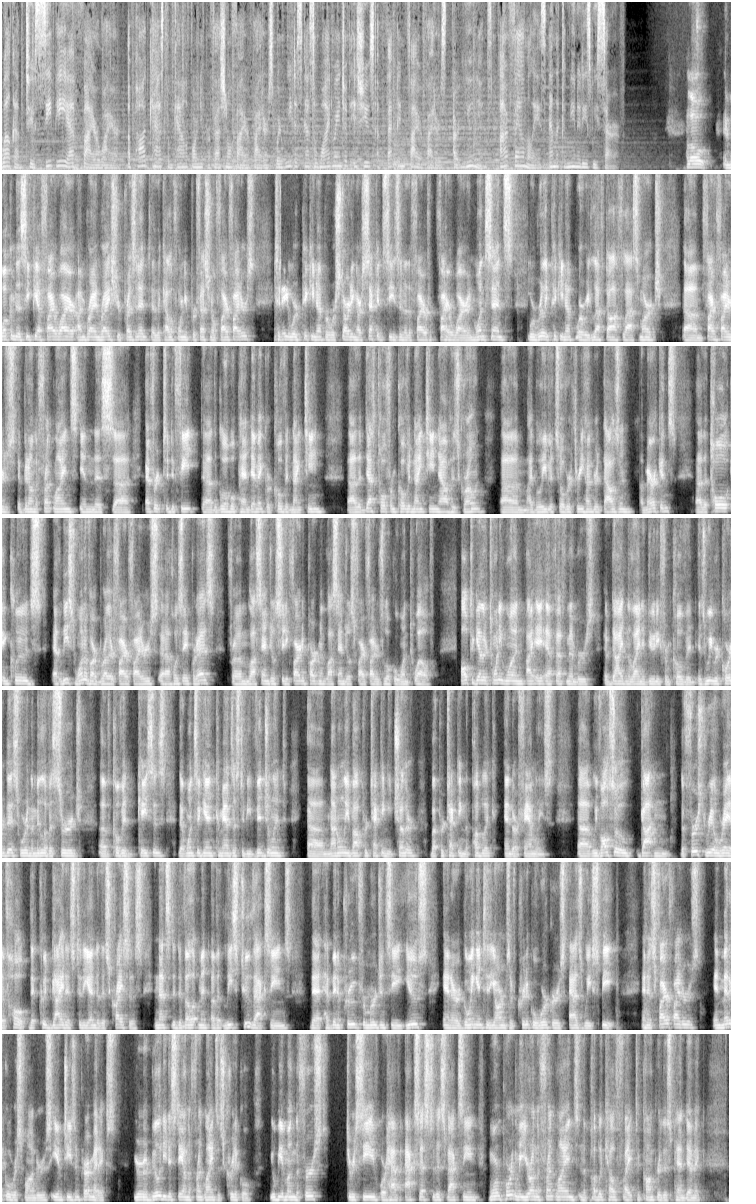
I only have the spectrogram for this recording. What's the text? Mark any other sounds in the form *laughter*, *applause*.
Welcome to CPF Firewire, a podcast from California professional firefighters where we discuss a wide range of issues affecting firefighters, our unions, our families, and the communities we serve. Hello, and welcome to the CPF Firewire. I'm Brian Rice, your president of the California Professional Firefighters. Today, we're picking up or we're starting our second season of the Fire Firewire. In one sense, we're really picking up where we left off last March. Um, firefighters have been on the front lines in this uh, effort to defeat uh, the global pandemic or COVID 19. Uh, the death toll from COVID 19 now has grown. Um, I believe it's over 300,000 Americans. Uh, the toll includes at least one of our brother firefighters, uh, Jose Perez, from Los Angeles City Fire Department, Los Angeles Firefighters Local 112. Altogether, 21 IAFF members have died in the line of duty from COVID. As we record this, we're in the middle of a surge of COVID cases that once again commands us to be vigilant, um, not only about protecting each other, but protecting the public and our families. Uh, we've also gotten the first real ray of hope that could guide us to the end of this crisis, and that's the development of at least two vaccines that have been approved for emergency use and are going into the arms of critical workers as we speak. And as firefighters and medical responders, EMTs and paramedics, your ability to stay on the front lines is critical. You'll be among the first to receive or have access to this vaccine. More importantly, you're on the front lines in the public health fight to conquer this pandemic.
